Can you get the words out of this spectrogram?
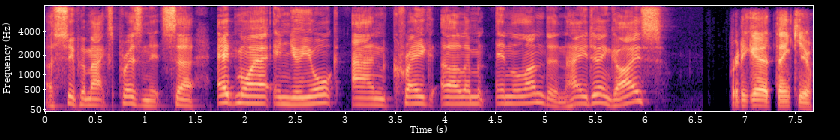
a supermax prison. It's uh, Ed Moya in New York and Craig Erlam in London. How are you doing, guys? Pretty good, thank you.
